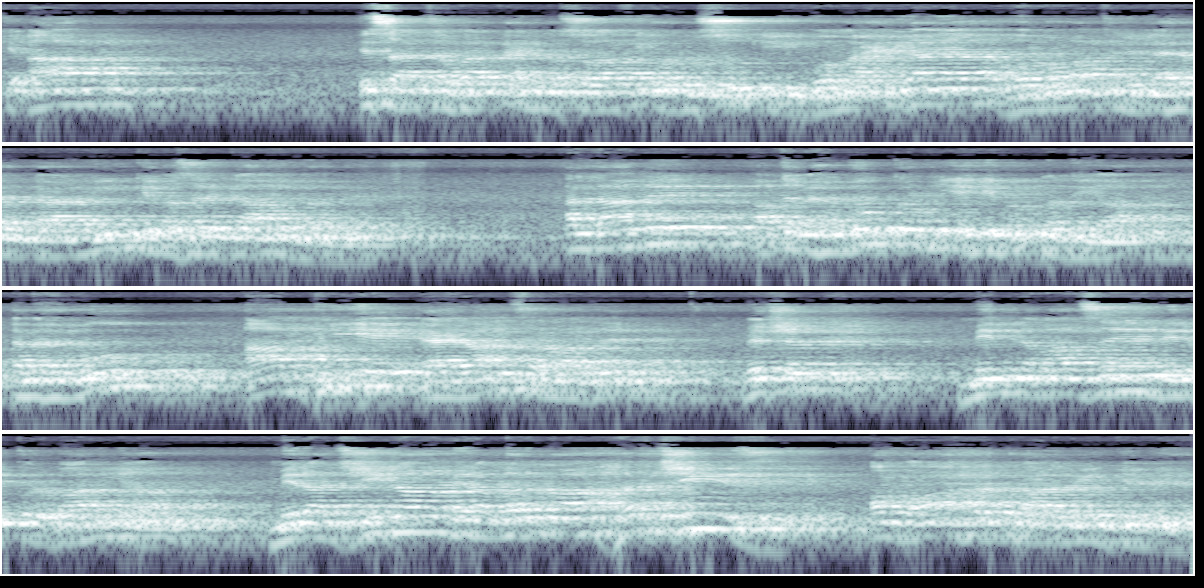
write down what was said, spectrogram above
کہ آپ اس اعتبار کا ان صلاحی اور رسو و محیایا و ممات للہ رب العالمین کے مظہر کامل بن گئے۔ اللہ نے اپنے محبوب کو بھی یہی حکم دیا، اے محبوب، آپ بھی یہ اعلان فرما دیں۔ بے شک، میری نمازیں، میری قربانیاں، میرا جینا، میرا مرنا، ہر چیز اللہ رب العالمین کے لیے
